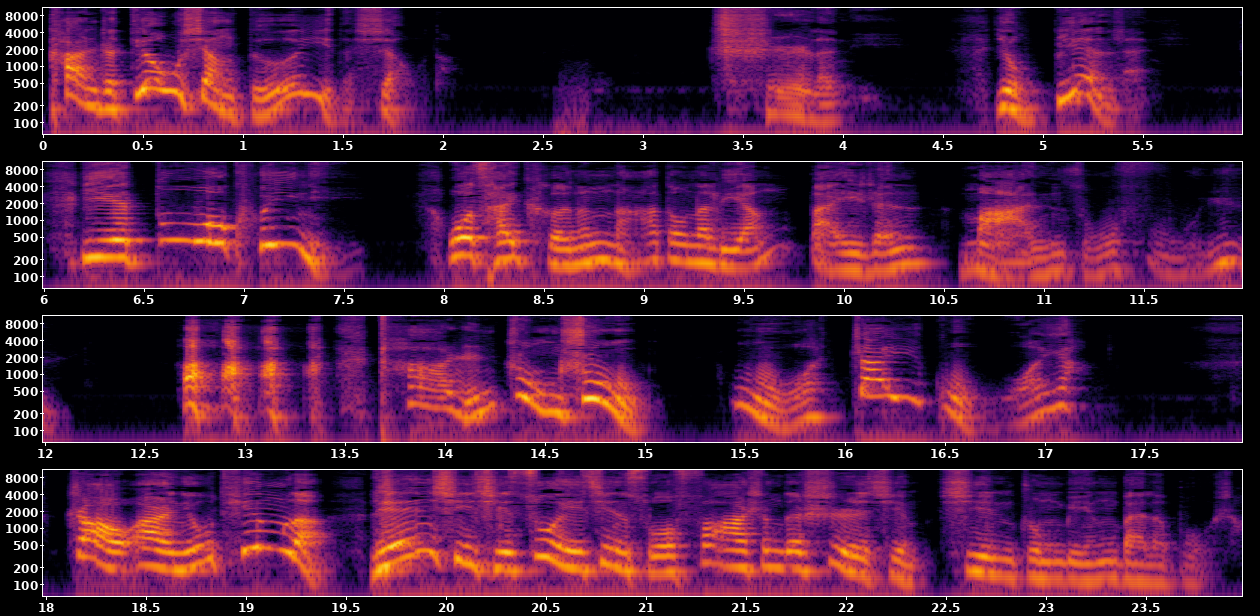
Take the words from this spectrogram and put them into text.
看着雕像，得意地笑道：“吃了你，又变了你。”也多亏你，我才可能拿到那两百人满足富裕。哈哈哈哈！他人种树，我摘果呀。赵二牛听了，联系起最近所发生的事情，心中明白了不少。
